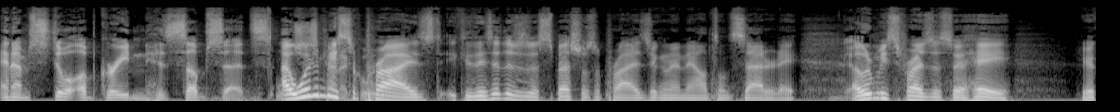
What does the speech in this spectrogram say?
and I'm still upgrading his subsets. I wouldn't be cool. surprised because they said there's a special surprise they're going to announce on Saturday. I wouldn't be surprised to say, "Hey, your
